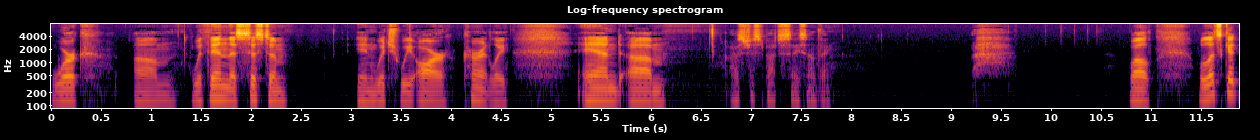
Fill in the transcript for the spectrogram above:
work um, within the system in which we are currently. And um, I was just about to say something. Well, well, let's get.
